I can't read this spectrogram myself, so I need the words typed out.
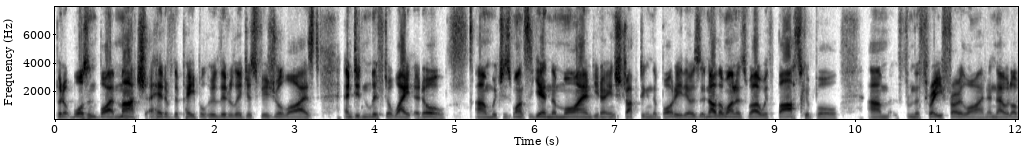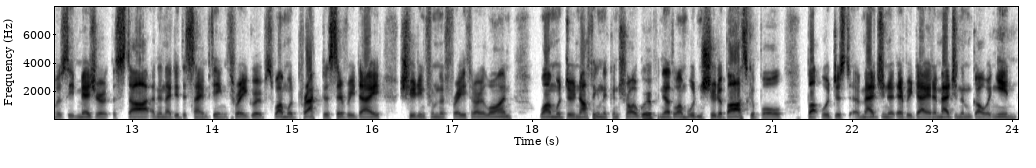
but it wasn't by much ahead of the people who literally just visualized and didn't lift a weight at all, um, which is once again the mind, you know, instructing the body. There was another one as well with basketball um, from the three throw line, and they would obviously measure at the start, and then they did the same thing. Three groups. One would practice every day shooting from the free throw line. One would do nothing, in the control group, and the other one wouldn't shoot a basketball, but would just imagine it every day and imagine them going in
